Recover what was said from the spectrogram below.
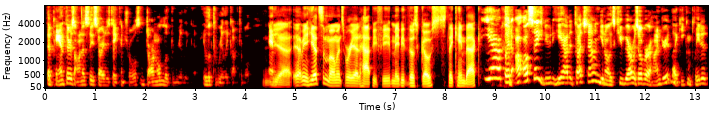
the Panthers honestly started to take controls. Darnold looked really good. He looked really comfortable. And- yeah. I mean, he had some moments where he had happy feet. Maybe those ghosts they came back. Yeah, but I'll, I'll say, dude, he had a touchdown. You know, his QBR was over 100. Like he completed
